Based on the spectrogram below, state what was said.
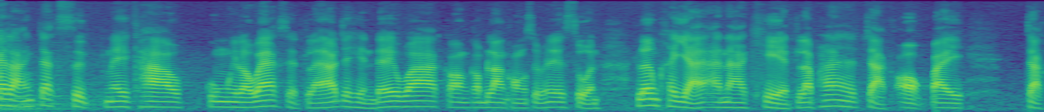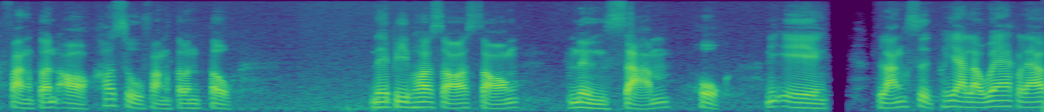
ายหลังจากศึกในคราวกรุงมิลาแวกเสร็จแล้ว จะเห็นได้ว่ากองกำลังของสมเด็จพระนเรศวรเริ่มขยายอาณาเขต และพระราชจักรออกไปจากฝั่งตอนออกเข้าสู่ฝั่งตะวันตก ในปีพศ 2136 นี่เอง หลังศึกพญาละแวกแล้ว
